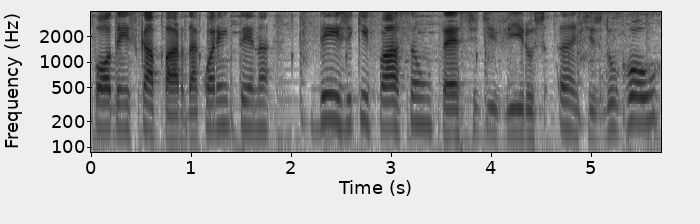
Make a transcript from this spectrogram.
podem escapar da quarentena desde que façam um teste de vírus antes do voo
